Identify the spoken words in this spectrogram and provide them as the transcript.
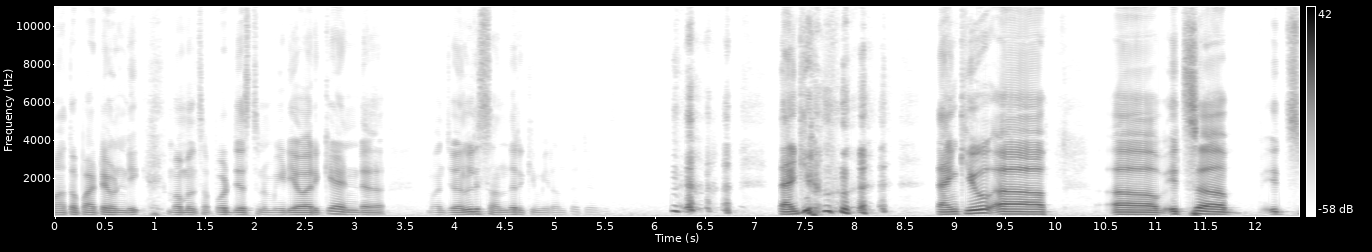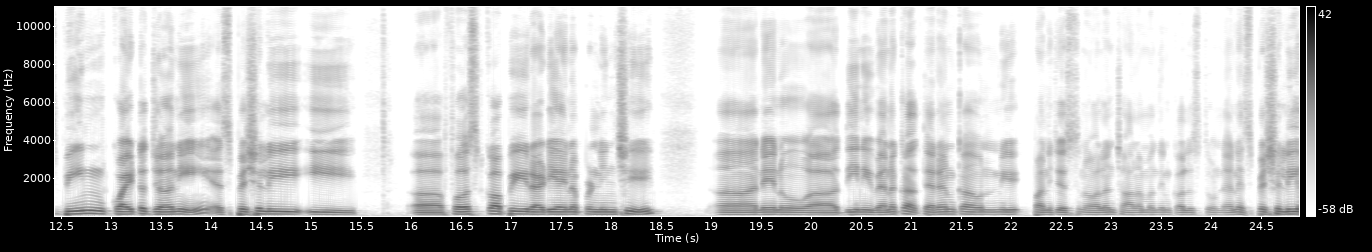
మాతో పాటే ఉండి మమ్మల్ని సపోర్ట్ చేస్తున్న మీడియా వారికి అండ్ uh, మా జర్నలిస్ట్ అందరికీ మీరంతా journalist thank you thank you it's it's been quite a journey especially ఈ ఫస్ట్ కాపీ రెడీ అయినప్పటి నుంచి నేను దీని వెనక తెర వెనక ఉన్ని పని చేస్తున్న వాళ్ళని చాలామందిని కలుస్తూ ఉండాను. ఎస్పెషల్లీ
